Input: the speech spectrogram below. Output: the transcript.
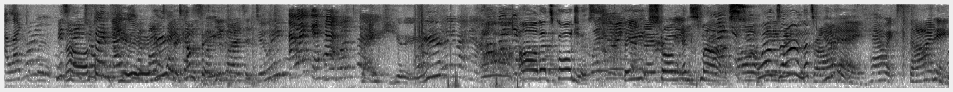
I like the boot. Miss Oh, Rachel, thank can you. Devontae They're tell us what you guys are doing? I like a hat. Thank you. Oh, that's gorgeous. Be strong and smart. Oh, well done. That's Friday. beautiful. How exciting.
